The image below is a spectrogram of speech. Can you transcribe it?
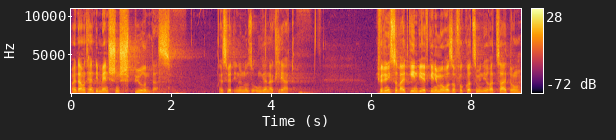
Meine Damen und Herren, die Menschen spüren das. Es wird ihnen nur so ungern erklärt. Ich würde nicht so weit gehen wie Evgeny Morosow vor kurzem in ihrer Zeitung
